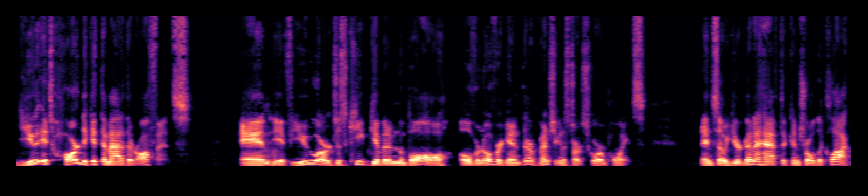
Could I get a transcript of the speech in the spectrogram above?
you it's hard to get them out of their offense. And mm-hmm. if you are just keep giving them the ball over and over again, they're eventually going to start scoring points. And so you're going to have to control the clock,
